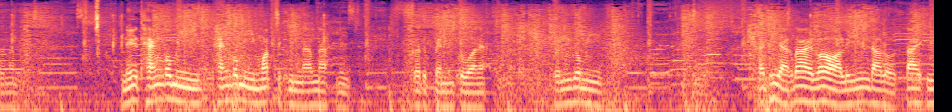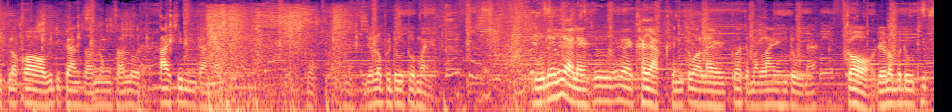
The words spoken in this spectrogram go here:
ตัวนั้นอันนี้แท้งก็มีแท้งก็มีมอดสกินนะครับนะนี่ก็จะเป็นตัวเนี่ยนะตัวนี้ก็มี ใครที่อยากได้ก็ลิงก์ดาวน์โหลดใต้คลิป แล้วก็วิธีการสอนลงสอนโหลดใต้คลิปเหมือนกันนะเดี๋ยวเราไปดูตัวใหม่ ดูเรื่อยๆเลยดูเรื่อยๆใครอยากเห็นตัวอะไรก็จะมาไล่ให้ดูนะ ก็เดี๋ยวเรามาดูที่ไฟ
